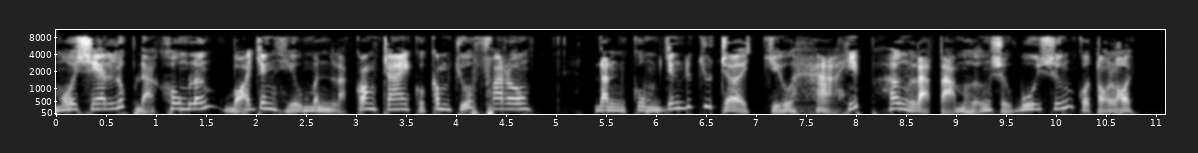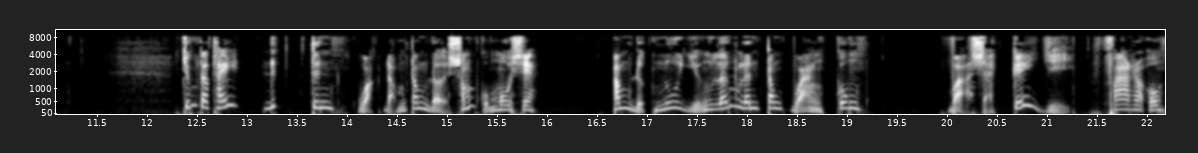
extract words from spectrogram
môi xe lúc đã khôn lớn bỏ dân hiệu mình là con trai của công chúa Pharaoh, đành cùng dân Đức Chúa Trời chịu hà hiếp hơn là tạm hưởng sự vui sướng của tội lỗi. Chúng ta thấy đức tin hoạt động trong đời sống của môi xe. Ông được nuôi dưỡng lớn lên trong hoàng cung và sẽ kế vị Pharaoh,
